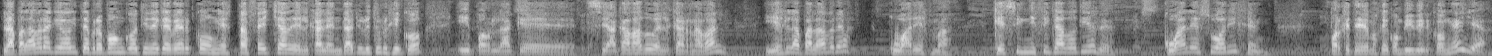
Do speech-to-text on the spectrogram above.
La palabra que hoy te propongo tiene que ver con esta fecha del calendario litúrgico y por la que se ha acabado el carnaval. Y es la palabra cuaresma. ¿Qué significado tiene? ¿Cuál es su origen? ¿Por qué tenemos que convivir con ella?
